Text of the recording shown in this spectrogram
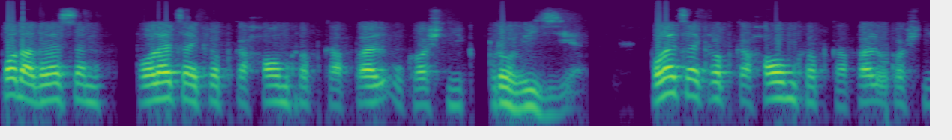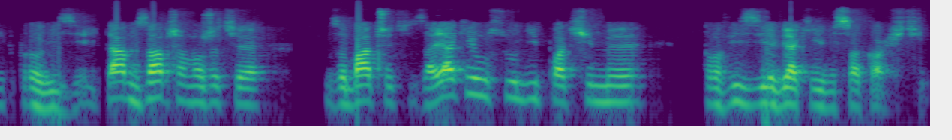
pod adresem polecaj.home.pl ukośnik prowizję. polecaj.home.pl ukośnik prowizję i tam zawsze możecie zobaczyć, za jakie usługi płacimy prowizję, w jakiej wysokości.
